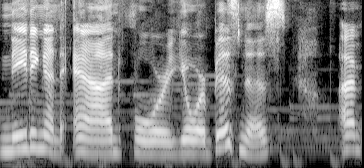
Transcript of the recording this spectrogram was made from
needing an ad for your business, um,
